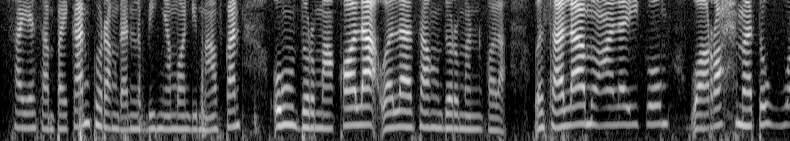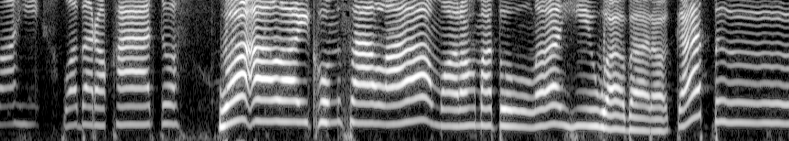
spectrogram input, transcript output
saya sampaikan kurang dan lebihnya mohon dimaafkan. Ungdur maqala wala tangdur man qala. Wassalamualaikum warahmatullahi wabarakatuh. Waalaikumsalam warahmatullahi wabarakatuh.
